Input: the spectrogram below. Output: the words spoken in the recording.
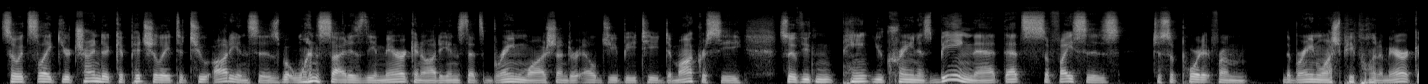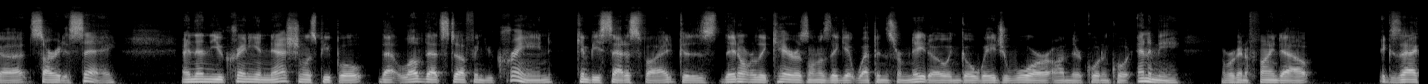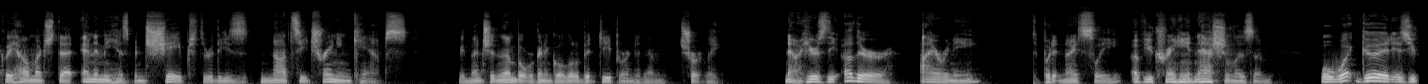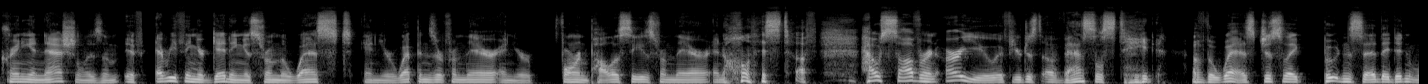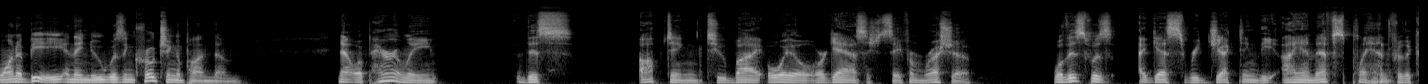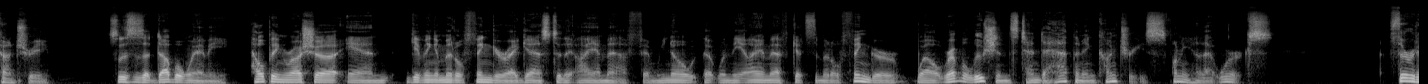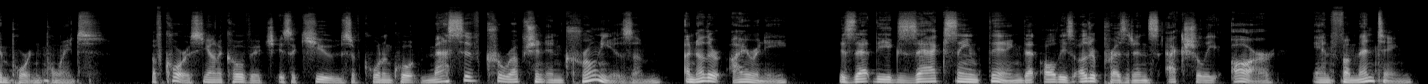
So it's like you're trying to capitulate to two audiences, but one side is the American audience that's brainwashed under LGBT democracy. So if you can paint Ukraine as being that, that suffices to support it from the brainwashed people in America, sorry to say. And then the Ukrainian nationalist people that love that stuff in Ukraine can be satisfied because they don't really care as long as they get weapons from NATO and go wage a war on their quote unquote enemy. And we're going to find out exactly how much that enemy has been shaped through these Nazi training camps. We mentioned them, but we're going to go a little bit deeper into them shortly. Now, here's the other irony, to put it nicely, of Ukrainian nationalism. Well, what good is Ukrainian nationalism if everything you're getting is from the West and your weapons are from there and your foreign policy is from there and all this stuff? How sovereign are you if you're just a vassal state of the West, just like Putin said they didn't want to be and they knew was encroaching upon them? Now, apparently, this opting to buy oil or gas, I should say, from Russia, well, this was I guess, rejecting the IMF's plan for the country. So this is a double whammy, helping Russia and giving a middle finger, I guess, to the IMF. And we know that when the IMF gets the middle finger, well, revolutions tend to happen in countries. Funny how that works. Third important point. Of course, Yanukovych is accused of quote unquote massive corruption and cronyism. Another irony is that the exact same thing that all these other presidents actually are and fomenting.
